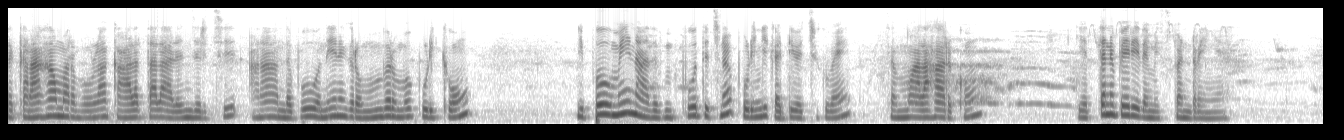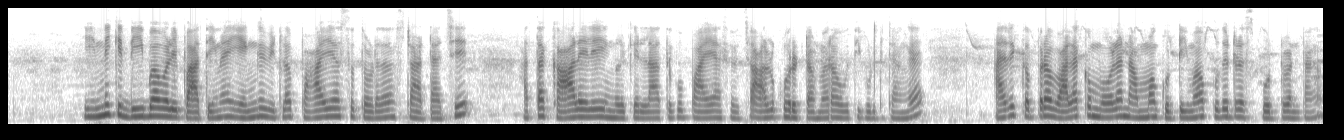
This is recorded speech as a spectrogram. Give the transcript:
இந்த கனகாமரம் பூலாம் காலத்தால் அழிஞ்சிருச்சு. ஆனால் அந்த பூ வந்து எனக்கு ரொம்ப ரொம்ப பிடிக்கும். இப்போவுமே நான் அது பூத்துச்சுன்னா பிடுங்கி கட்டி வச்சுக்குவேன். செம்ம அழகாக இருக்கும். எத்தனை பேர் இதை மிஸ் பண்ணுறீங்க இன்றைக்கி தீபாவளி பார்த்தீங்கன்னா எங்கள் வீட்டில் பாயாசத்தோடு தான் ஸ்டார்ட் ஆச்சு. அத்தா காலையிலே எங்களுக்கு எல்லாத்துக்கும் பாயாசம் வச்சு ஆளுக்கு ஒரு டமராக ஊற்றி கொடுத்துட்டாங்க. அதுக்கப்புறம் வழக்கம் போல் நம்ம குட்டிமா புது ட்ரெஸ் போட்டு வந்துட்டாங்க.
